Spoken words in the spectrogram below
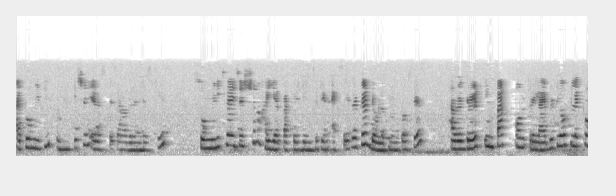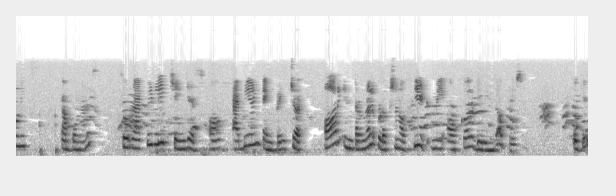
automotive, communication, aerospace and other industries. So miniaturization, higher package density and accelerated development process have a great impact on reliability of electronics components. So rapidly changes of ambient temperature or internal production of heat may occur during the operation. Okay,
